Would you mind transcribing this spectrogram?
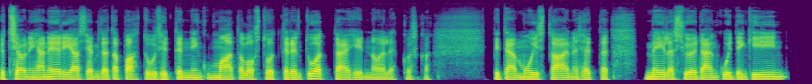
Et se on ihan eri asia, mitä tapahtuu sitten niin kuin maataloustuotteiden tuottajahinnoille, koska pitää muistaa aina se, että meillä syödään kuitenkin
